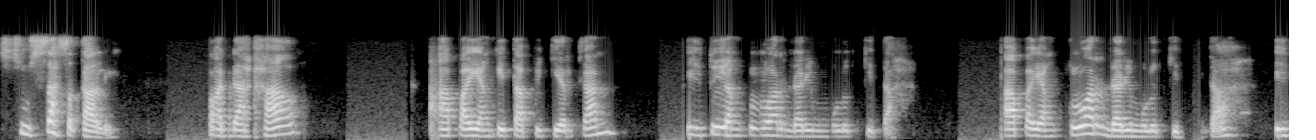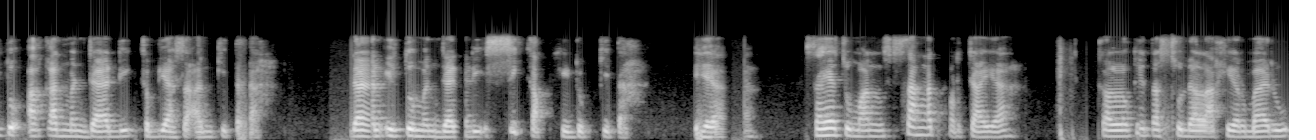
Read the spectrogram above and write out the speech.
Susah sekali Padahal apa yang kita pikirkan itu yang keluar dari mulut kita. Apa yang keluar dari mulut kita itu akan menjadi kebiasaan kita. Dan itu menjadi sikap hidup kita. Ya. Saya cuma sangat percaya kalau kita sudah lahir baru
